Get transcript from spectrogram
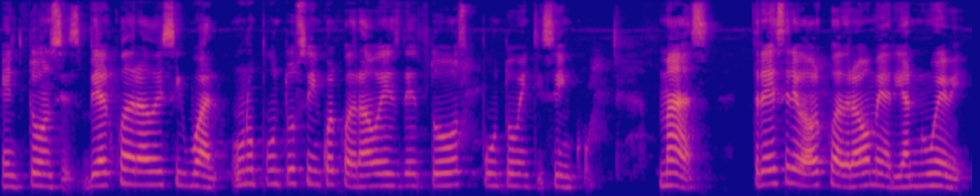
Entonces, b al cuadrado es igual, 1.5 al cuadrado es de 2.25, más 3 elevado al cuadrado me daría 9,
